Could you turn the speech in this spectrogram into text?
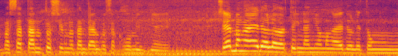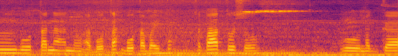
Basta tantos yung natandaan ko sa comment niya eh. So yan mga idol, oh, tingnan nyo mga idol itong buta na ano, ah buta? Buta ba ito? Sapatos oh. Oh, nagka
